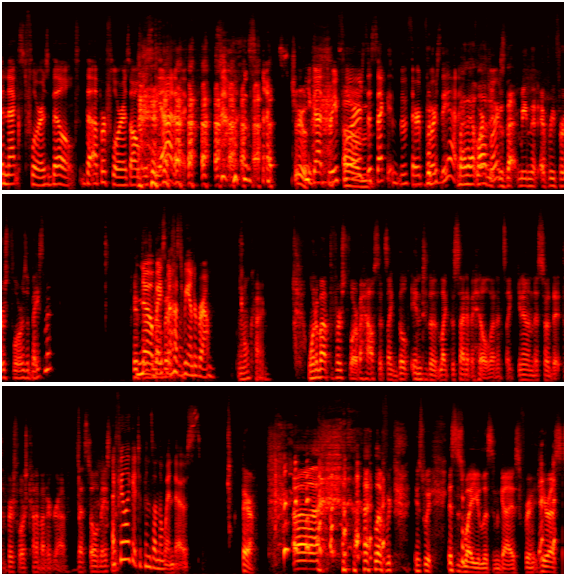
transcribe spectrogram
the next floor is built, the upper floor is always the attic. like- That's true. You got three floors. the Um, second, the third floor is the attic. By that Four logic, floors. does that mean that every first floor is a basement? If no, there's basement has to be underground. Okay. What about the first floor of a house that's like built into the like the side of a hill and it's like you know and this so that the first floor is kind of underground? Is that still a basement? I feel like it depends on the windows. Fair. Uh, I love it's weird. This is why you listen, guys, for hear us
